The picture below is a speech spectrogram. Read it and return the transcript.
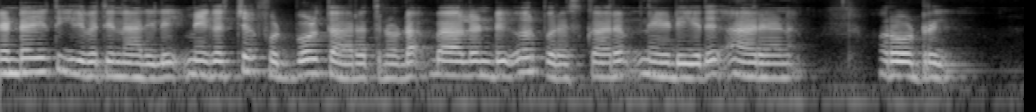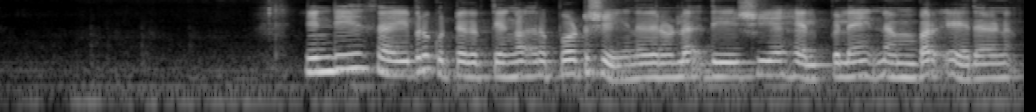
രണ്ടായിരത്തി ഇരുപത്തിനാലിലെ മികച്ച ഫുട്ബോൾ താരത്തിനുള്ള ബാലൻഡിയോർ പുരസ്കാരം നേടിയത് ആരാണ്? റോഡ്രി. ഇന്ത്യയിൽ സൈബർ കുറ്റകൃത്യങ്ങൾ റിപ്പോർട്ട് ചെയ്യുന്നതിനുള്ള ദേശീയ ഹെൽപ്പ് ലൈൻ നമ്പർ ഏതാണ്?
